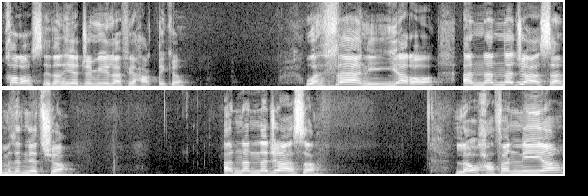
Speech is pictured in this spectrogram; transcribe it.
خلاص إذا هي جميلة في حقك. والثاني يرى أن النجاسة مثل نيتشه أن النجاسة لوحة فنية.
